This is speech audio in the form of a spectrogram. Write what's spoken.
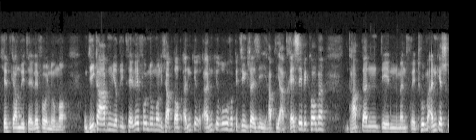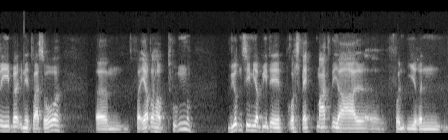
ich hätte gern die Telefonnummer. Und die gaben mir die Telefonnummer und ich habe dort ange, angerufen, beziehungsweise ich habe die Adresse bekommen und habe dann den Manfred Thum angeschrieben, in etwa so, ähm, verehrter Herr Thum, würden Sie mir bitte Prospektmaterial äh, von Ihren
